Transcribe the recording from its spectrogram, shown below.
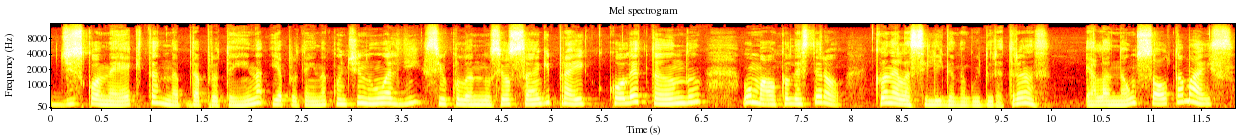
desconecta na, da proteína e a proteína continua ali circulando no seu sangue para ir coletando o mau colesterol. Quando ela se liga na gordura trans, ela não solta mais.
